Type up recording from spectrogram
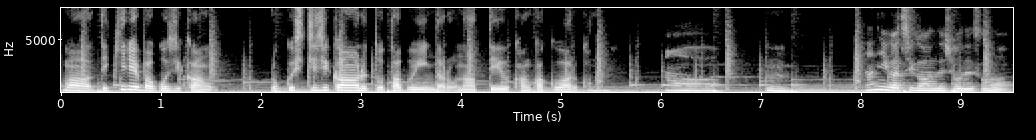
まあできれば5時間67時間あると多分いいんだろうなっていう感覚はあるかな。あうん、何が違うんでしょうねその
